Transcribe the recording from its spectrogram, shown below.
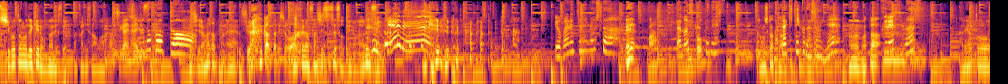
仕事のできる女ですよ。あかりさんは。間違いないですね。知らなかった。知らなかったね。知らなかったでしょ。キャバクラサシスセソっていうのがあるんですよ。ゲウケる。ル呼ばれちゃいました。え？楽しかったです。楽しかった。また来てくださいね。いうんまた。失礼します。ありがとう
